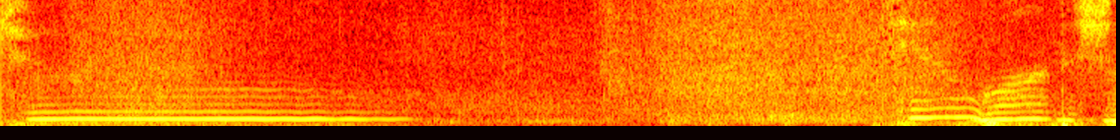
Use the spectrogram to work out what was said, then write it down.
true。牵我的手，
